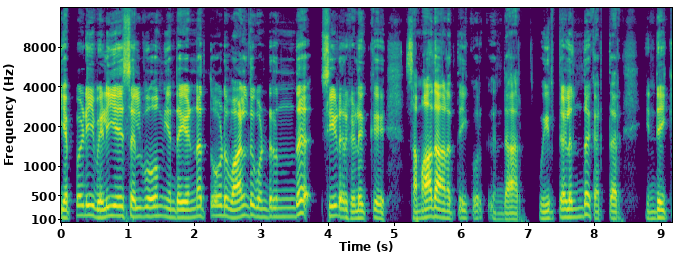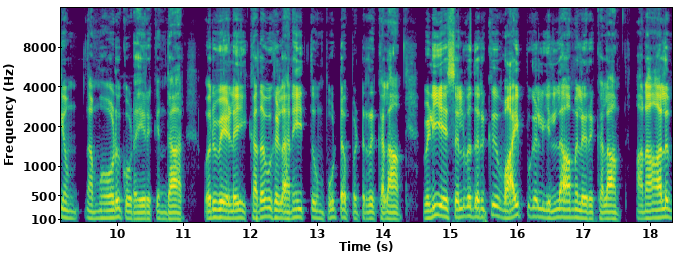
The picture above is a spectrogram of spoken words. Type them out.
எப்படி வெளியே செல்வோம் என்ற எண்ணத்தோடு வாழ்ந்து கொண்டிருந்த சீடர்களுக்கு சமாதானத்தை கொடுக்கின்றார் உயிர்த்தெழுந்த கர்த்தர் இன்றைக்கும் நம்மோடு கூட இருக்கின்றார். ஒருவேளை கதவுகள் அனைத்தும் பூட்டப்பட்டிருக்கலாம். வெளியே செல்வதற்கு வாய்ப்புகள் இல்லாமல் இருக்கலாம். ஆனாலும்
